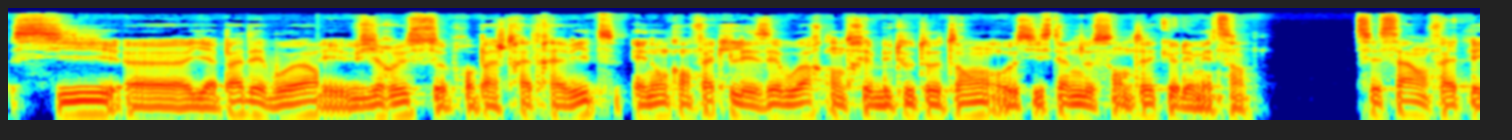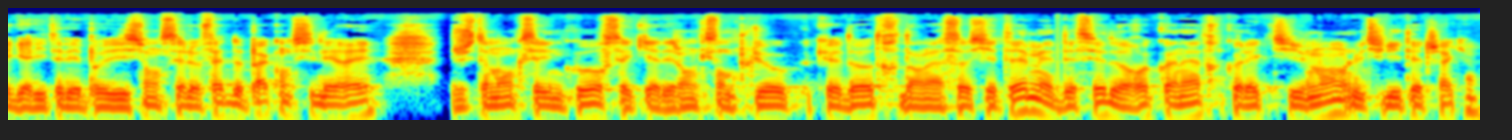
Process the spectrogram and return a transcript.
si euh, il n'y a pas d'éboueurs, les virus se propagent très très vite et donc en fait les éboueurs contribuent tout autant au système de santé que les médecins. C'est ça en fait l'égalité des positions, c'est le fait de pas considérer justement que c'est une course et qu'il y a des gens qui sont plus hauts que d'autres dans la société, mais d'essayer de reconnaître collectivement l'utilité de chacun.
